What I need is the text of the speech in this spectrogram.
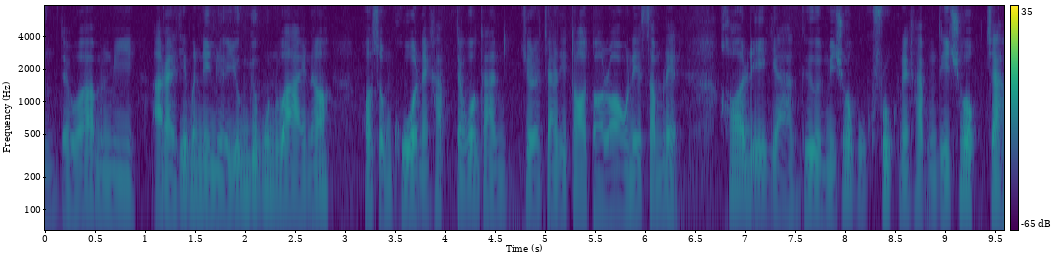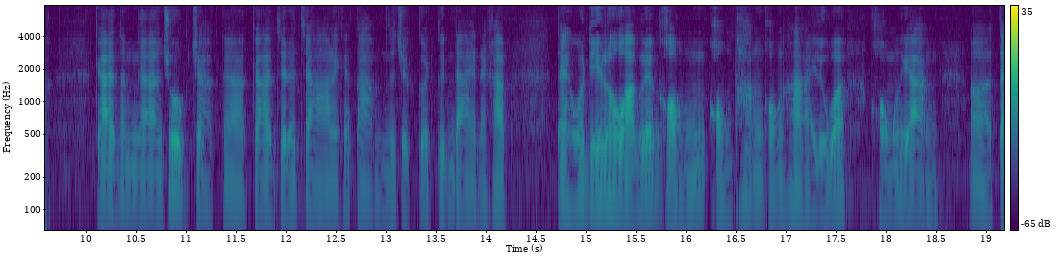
ำแต่ว่ามันมีอะไรที่มันเหนื่อยๆยุ่งยุ่งวุ่นวายเนาะพอสมควรนะครับ แต่ว่าการเจรจาติดต่อต่อรองวันนี้สำเร็จ ข้อดีอีกอย่างคือมันมีโชคฟลุกๆนะครับบางทีโชคจากการทำงานโชคจากการเจรจาอะไรก็ตามมันจะเกิดขึ้นได้นะครับ แต่วันนี้ระวังเรื่องของของพังของหายหรือว่าของบางอย่าง แต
